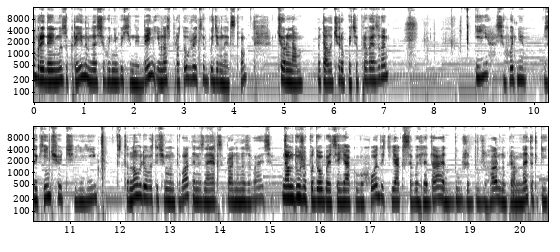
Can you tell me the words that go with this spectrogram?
Добрий день, ми з України. У нас сьогодні вихідний день і в нас продовжується будівництво. Вчора нам металочерепицю привезли, і сьогодні закінчують її встановлювати чи монтувати. Не знаю, як це правильно називається. Нам дуже подобається, як виходить, як все виглядає. Дуже дуже гарно. Прям знаєте, такий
